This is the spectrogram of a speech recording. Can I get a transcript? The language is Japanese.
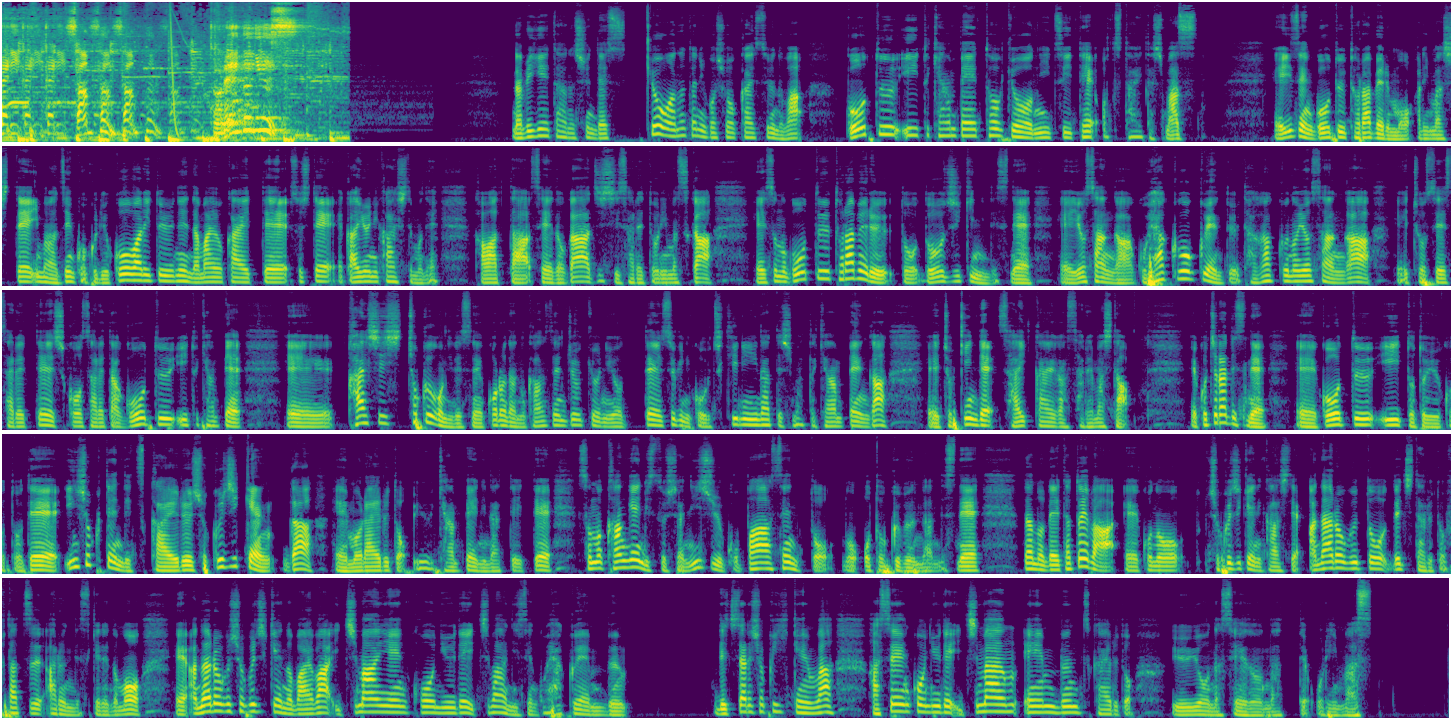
カリカリカリ3分3分トレンドニュースナビゲーターのしゅんです。今日あなたにご紹介するのは GoTo Eat キャンペーン東京についてお伝えいたします。え以前 GoTo トラベルもありまして、今は全国旅行割というね、名前を変えて、そして概要に関してもね、変わった制度が実施されておりますが、その GoTo トラベルと同時期にですね、予算が500億円という多額の予算が、調整されて施行された GoTo Eat キャンペーン、開始直後にですね、コロナの感染状況によってすぐにこう打ち切りになってしまったキャンペーンが、え直近で再開がされました。こちらですね、GoTo Eat ということで、飲食店で使える食事券が、えー、もらえるというキャンペーンになっていて、その還元率としては25%のお得分なんですね。なので、例えば、えー、この食事券に関してアナログとデジタルと2つあるんですけれども、えー、アナログ食事券の場合は1万円購入で1万2500円分。デジタル食費券は8000円購入で1万円分使えるというような制度になっております。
